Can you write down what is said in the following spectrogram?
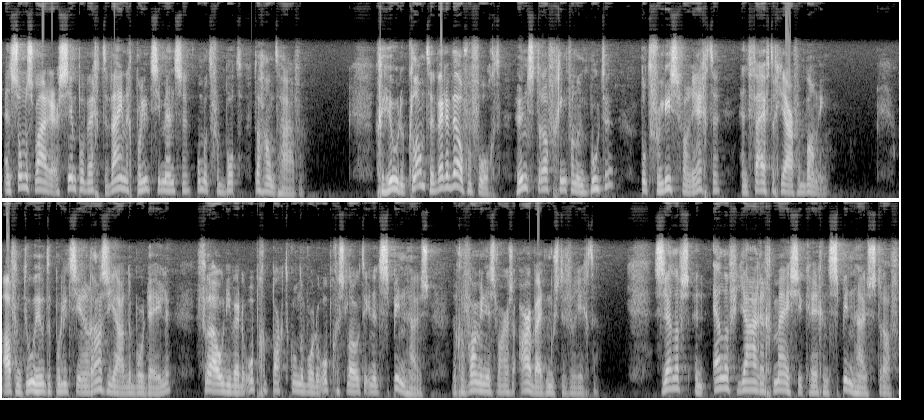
En soms waren er simpelweg te weinig politiemensen om het verbod te handhaven. Gehuwde klanten werden wel vervolgd. Hun straf ging van een boete tot verlies van rechten en 50 jaar verbanning. Af en toe hield de politie een razzia aan de bordelen. Vrouwen die werden opgepakt konden worden opgesloten in het spinhuis, een gevangenis waar ze arbeid moesten verrichten. Zelfs een elfjarig meisje kreeg een spinhuisstraf,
